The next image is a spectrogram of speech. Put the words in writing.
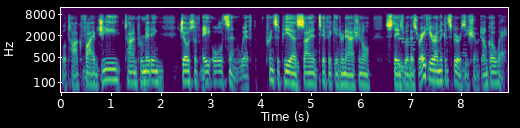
We'll talk 5G, time permitting. Joseph A. Olson with Principia Scientific International stays with us right here on The Conspiracy Show. Don't go away.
